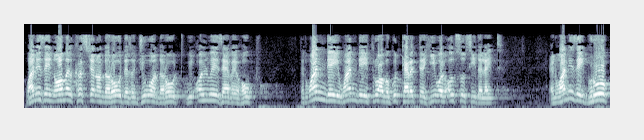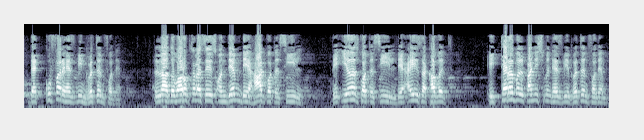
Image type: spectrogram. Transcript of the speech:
One is a normal Christian on the road, there's a Jew on the road. We always have a hope that one day, one day through our good character, he will also see the light. And one is a group that kufr has been written for them. Allah Ta'ala says, on them their heart got a seal, their ears got a seal, their eyes are covered. A terrible punishment has been written for them.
